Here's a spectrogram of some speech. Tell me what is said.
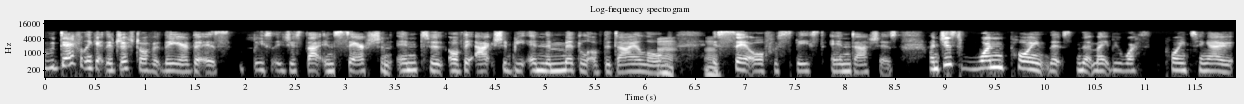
we definitely get the drift of it there. That it's basically just that insertion into of the action beat in the middle of the dialogue mm, mm. is set off with spaced en dashes. And just one point that's that might be worth pointing out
